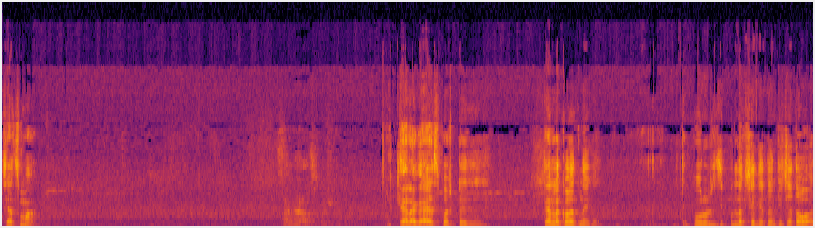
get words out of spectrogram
चष्मा सांगा ना स्पष्ट त्याला काय स्पष्ट आहे? ते? त्यांना कळत नाही का? ते पूर्वीची लक्षात येतं ना तिच्या तवात.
